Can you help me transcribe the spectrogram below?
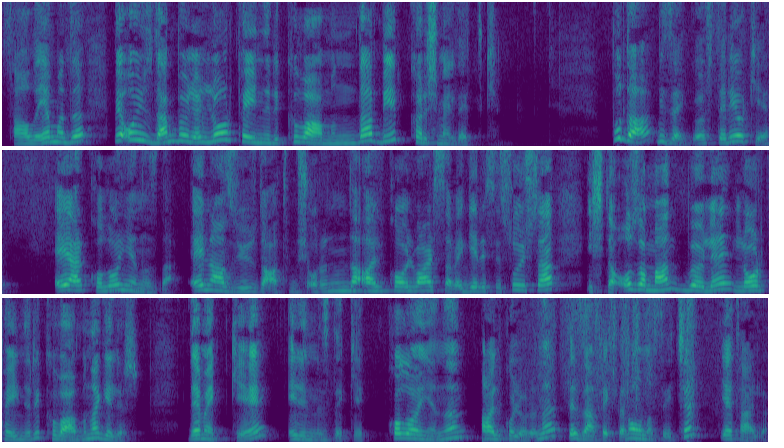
sağlayamadı ve o yüzden böyle lor peyniri kıvamında bir karışım elde ettik. Bu da bize gösteriyor ki eğer kolonyanızda en az %60 oranında alkol varsa ve gerisi suysa işte o zaman böyle lor peyniri kıvamına gelir. Demek ki elinizdeki kolonyanın alkol oranı dezenfektan olması için yeterli.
